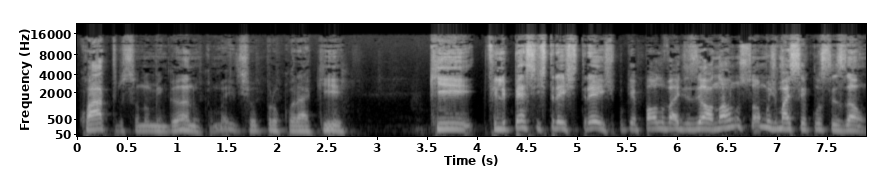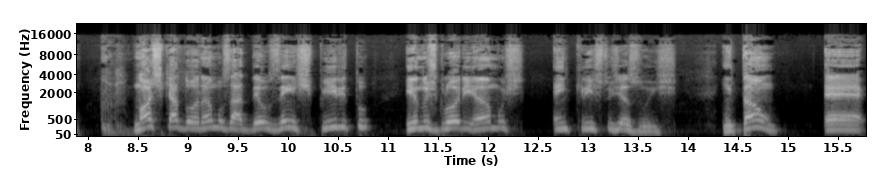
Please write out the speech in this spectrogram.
4, se eu não me engano, calma aí, deixa eu procurar aqui, que Filipenses 3,3, porque Paulo vai dizer, ó, nós não somos mais circuncisão, nós que adoramos a Deus em espírito e nos gloriamos em Cristo Jesus. Então, é,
